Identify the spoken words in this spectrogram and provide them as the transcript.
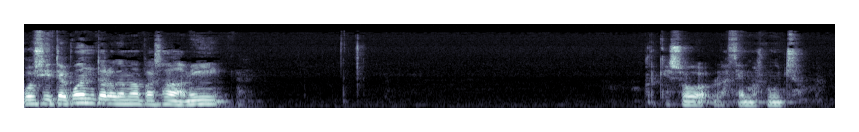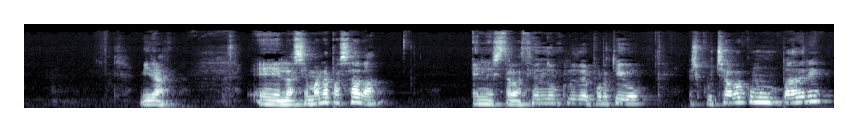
Pues si te cuento lo que me ha pasado a mí, porque eso lo hacemos mucho. Mirad, eh, la semana pasada, en la instalación de un club deportivo, escuchaba como un padre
